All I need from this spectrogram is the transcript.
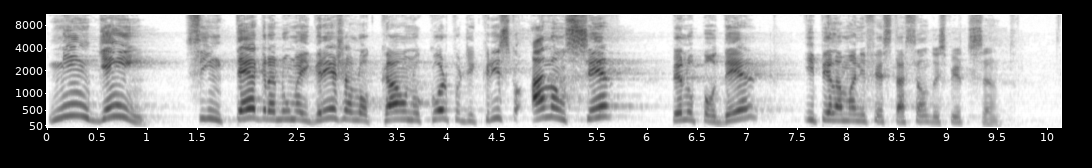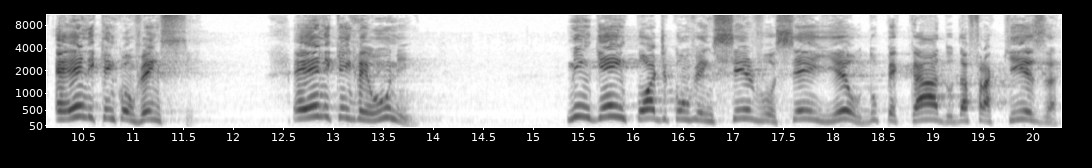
Ninguém se integra numa igreja local, no corpo de Cristo, a não ser pelo poder e pela manifestação do Espírito Santo. É Ele quem convence, é Ele quem reúne. Ninguém pode convencer você e eu do pecado, da fraqueza,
